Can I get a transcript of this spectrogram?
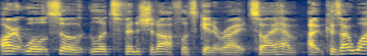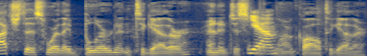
All right, well, so let's finish it off. Let's get it right. So I have because I, I, watched this where they blurred it together, and it just yeah. went all together.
